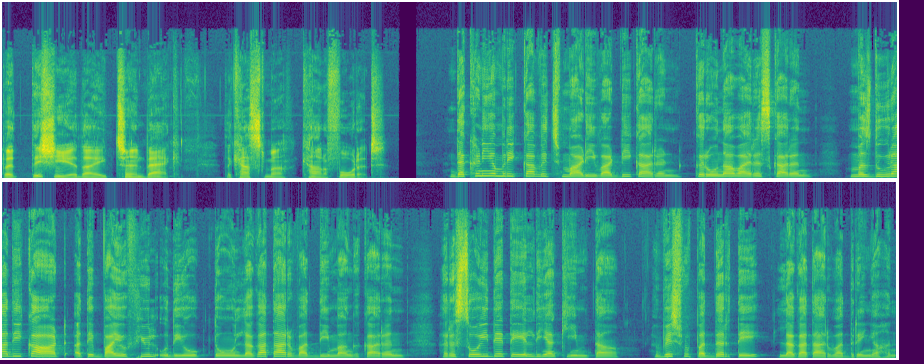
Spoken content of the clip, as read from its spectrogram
But this year, they turned back. The customer can't afford it. ਦੱਖਣੀ ਅਮਰੀਕਾ ਵਿੱਚ ਮਾੜੀ ਵਾਢੀ ਕਾਰਨ, ਕਰੋਨਾ ਵਾਇਰਸ ਕਾਰਨ, ਮਜ਼ਦੂਰਾਂ ਦੀ ਘਾਟ ਅਤੇ ਬਾਇਓਫਿਊਲ ਉਦਯੋਗ ਤੋਂ ਲਗਾਤਾਰ ਵੱਧਦੀ ਮੰਗ ਕਾਰਨ ਰਸੋਈ ਦੇ ਤੇਲ ਦੀਆਂ ਕੀਮਤਾਂ ਵਿਸ਼ਵ ਪੱਧਰ ਤੇ ਲਗਾਤਾਰ ਵੱਧ ਰਹੀਆਂ ਹਨ।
